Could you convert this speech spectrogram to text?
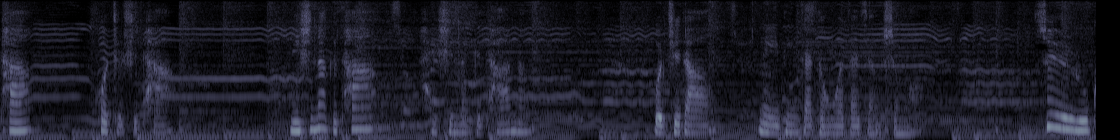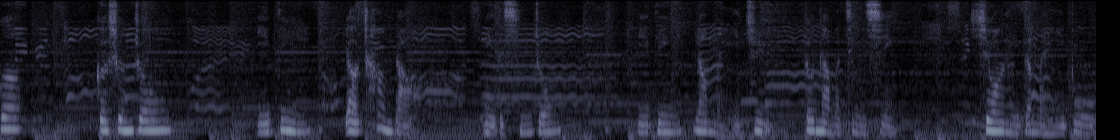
他，或者是他，你是那个他，还是那个他呢？我知道，你一定在懂我在讲什么。岁月如歌，歌声中一定要唱到你的心中，一定要每一句都那么尽兴。希望你的每一步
